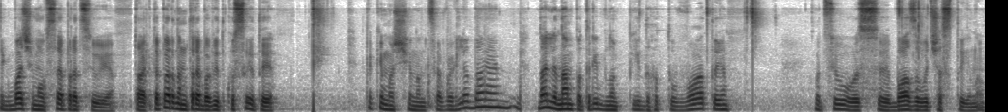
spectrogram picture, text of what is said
Як бачимо, все працює. Так, тепер нам треба відкусити. Таким чином це виглядає. Далі нам потрібно підготувати оцю ось базову частину.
